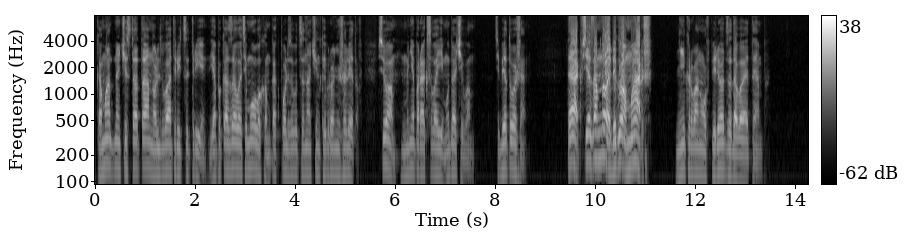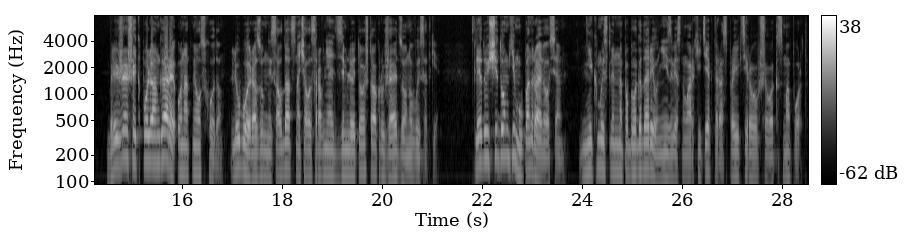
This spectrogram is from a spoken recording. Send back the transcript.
Командная частота 0233. Я показал этим олухам, как пользоваться начинкой бронежилетов. Все, мне пора к своим. Удачи вам. Тебе тоже». «Так, все за мной, бегом, марш!» Ник рванул вперед, задавая темп. Ближайший к полю ангары он отмел сходу. Любой разумный солдат сначала сравняет с землей то, что окружает зону высадки. Следующий дом ему понравился. Ник мысленно поблагодарил неизвестного архитектора, спроектировавшего космопорт.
